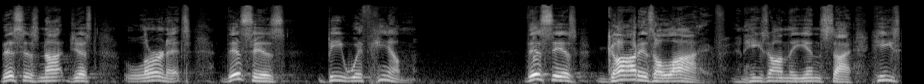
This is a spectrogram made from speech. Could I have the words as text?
This is not just learn it. This is be with Him. This is God is alive and He's on the inside. He's,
